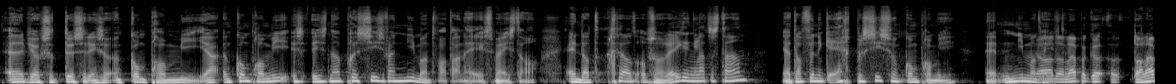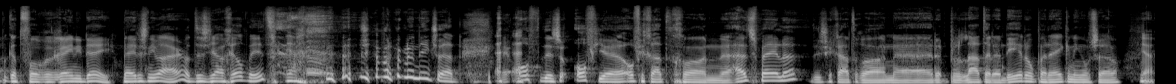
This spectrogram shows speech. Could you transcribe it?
En dan heb je ook zo'n tussending, zo een compromis. Ja, een compromis is, is nou precies waar niemand wat aan heeft meestal. En dat geld op zo'n rekening laten staan, ja, dat vind ik echt precies zo'n compromis. Nee, niemand Ja, heeft dan heb, ik, eh, dan heb ik het voor geen idee. Nee, dat is niet waar, want het is jouw geld niet. Ja. dus je hebt er ook nog niks aan. Nee, of, dus, of, je, of je gaat het gewoon eh, uitspelen. Dus je gaat het gewoon re- laten renderen op een rekening of zo. Ja,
